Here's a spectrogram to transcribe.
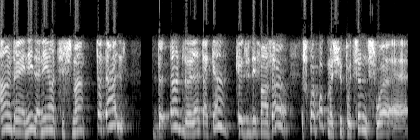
entraîner l'anéantissement total de tant de l'attaquant que du défenseur. Je crois pas que M. Poutine euh,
